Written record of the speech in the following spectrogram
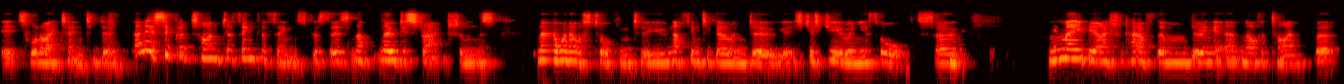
it's what I tend to do. And it's a good time to think of things because there's no, no distractions, no one else talking to you, nothing to go and do. It's just you and your thoughts. So maybe I should have them doing it at another time, but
